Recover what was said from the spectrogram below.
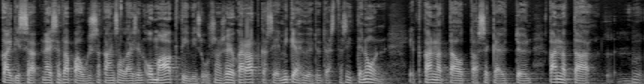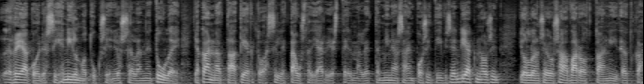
kaikissa näissä tapauksissa kansalaisen oma aktiivisuus on se, joka ratkaisee, mikä hyöty tästä sitten on. Että kannattaa ottaa se käyttöön, kannattaa reagoida siihen ilmoitukseen, jos sellainen tulee, ja kannattaa kertoa sille taustajärjestelmälle, että minä sain positiivisen diagnoosin, jolloin se osaa varoittaa niitä, jotka,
